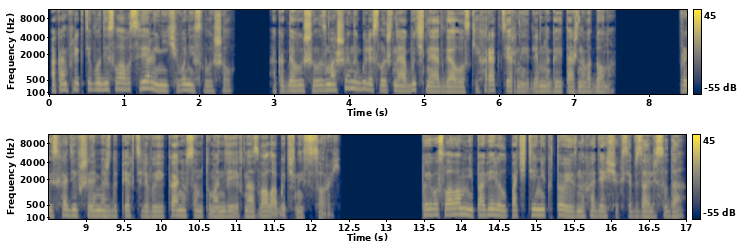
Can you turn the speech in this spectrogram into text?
О конфликте Владислава с Верой ничего не слышал. А когда вышел из машины, были слышны обычные отголоски, характерные для многоэтажного дома. Происходившее между Пехтелевой и Канюсом Тумандеев назвал обычной ссорой. По его словам, не поверил почти никто из находящихся в зале суда.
